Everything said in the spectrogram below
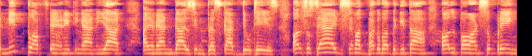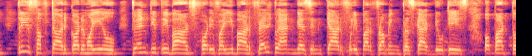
a need to obtain anything and yet I am engaged in prescribed duties also said Srimad Bhagavad Gita all power supreme three softer karma yog 23 bars 45 bar fell to engage in carefully performing prescribed duties apart to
